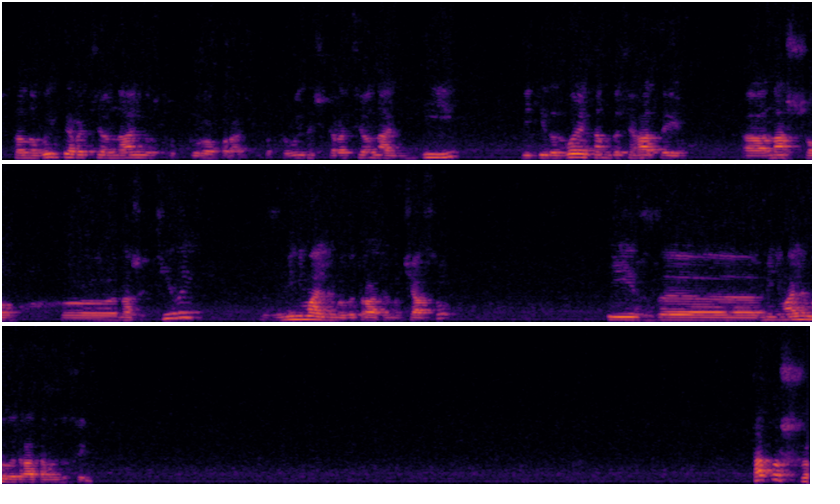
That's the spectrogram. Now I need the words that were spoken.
встановити раціональну структуру операції, тобто визначити раціональні дії, які дозволять нам досягати нашого, е, наших цілей з мінімальними витратами часу і з е, мінімальними витратами зусиль. Також е,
